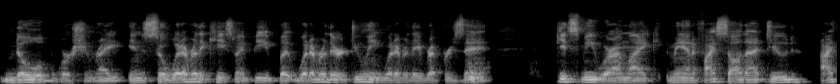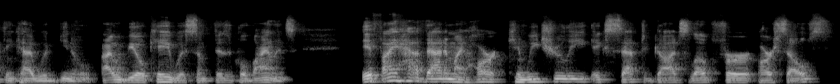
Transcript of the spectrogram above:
no abortion, right? And so, whatever the case might be, but whatever they're doing, whatever they represent, gets me where I'm like, man, if I saw that dude, I think I would, you know, I would be okay with some physical violence. If I have that in my heart, can we truly accept God's love for ourselves?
